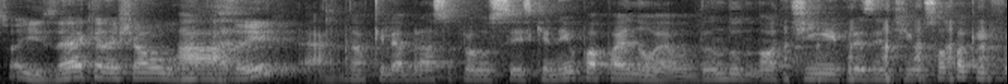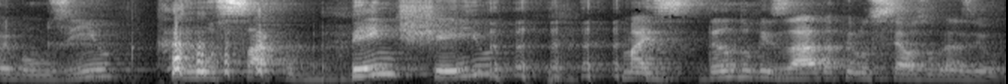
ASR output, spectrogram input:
Isso aí, Zé, quer deixar o ah, recado aí? Ah, dá aquele abraço para vocês, que é nem o Papai Noel, dando notinha e presentinho só para quem foi bonzinho, com um saco bem cheio, mas dando risada pelos céus do Brasil.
